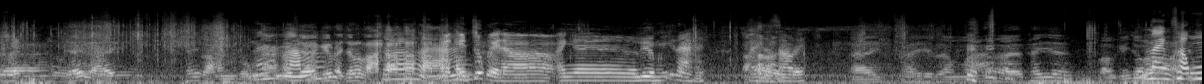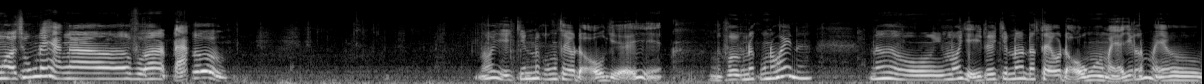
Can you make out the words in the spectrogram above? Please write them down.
À, chế lại thấy làm kiểu này cho nó lạ. Cái kiến trúc này là anh ờ, liêm nghĩ ra hả? Hay là sao đấy Ờ, làm má rồi thấy nó này phòng ờ, xuống đấy hàng ờ, vừa đạt ư. Nói gì chứ nó cũng theo độ dễ vậy. Phương nó cũng nói nữa. Nó nói vậy đó chứ nó đã theo độ mẹ dữ lắm mẹ ơi.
